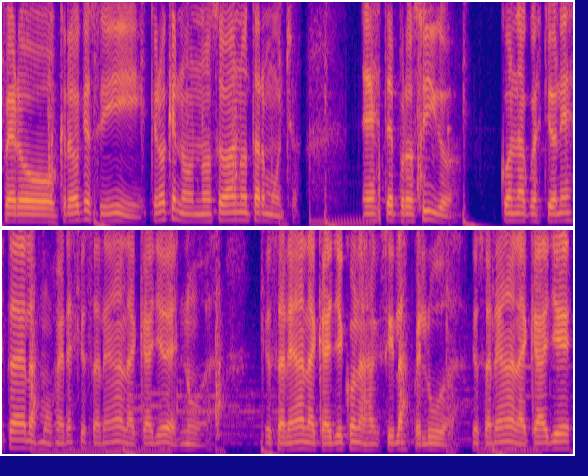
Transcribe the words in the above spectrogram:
pero creo que sí, creo que no, no se va a notar mucho. Este, prosigo con la cuestión esta de las mujeres que salen a la calle desnudas, que salen a la calle con las axilas peludas, que salen a la calle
